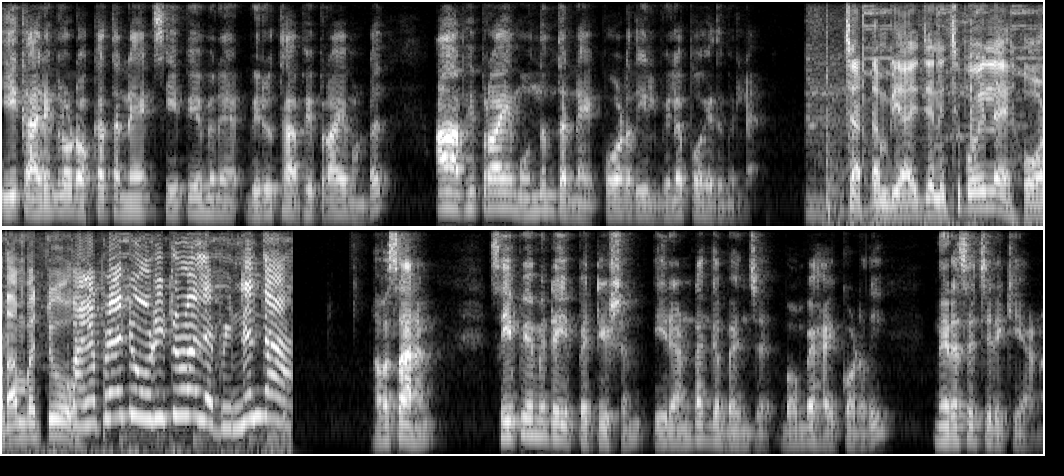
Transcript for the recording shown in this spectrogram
ഈ കാര്യങ്ങളോടൊക്കെ തന്നെ സി പി എമ്മിന് വിരുദ്ധ അഭിപ്രായമുണ്ട്. ആ അഭിപ്രായം ഒന്നും തന്നെ കോടതിയിൽ വിലപ്പോയതുമില്ല. ചട്ടമ്പിയായി ജനിച്ചു പോയില്ലേ? ഓടാൻ പറ്റുമോ പലപ്പോഴായിട്ട് ഓടിയിട്ടുള്ളല്ലേ പിന്നെന്താ? അവസാനം സി പി എമ്മിന്റെ ഈ പെറ്റീഷൻ ഈ രണ്ടംഗ ബെഞ്ച് ബോംബെ ഹൈക്കോടതി നിരസിച്ചിരിക്കുകയാണ്.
